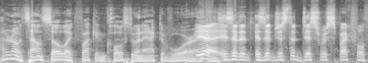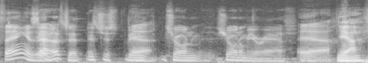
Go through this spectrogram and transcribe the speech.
I don't know. It sounds so like fucking close to an act of war. I yeah, guess. is it a, is it just a disrespectful thing? Is Yeah, it? that's it. It's just being Yeah. showing showing them your ass. Yeah. yeah.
